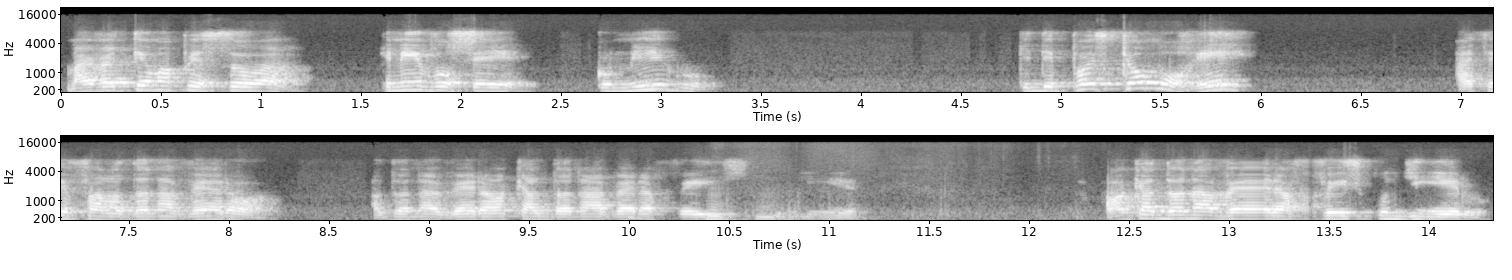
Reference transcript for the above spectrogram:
Mas vai ter uma pessoa que nem você comigo, que depois que eu morrer, aí você fala, dona Vera, ó, A dona Vera, olha o que a dona Vera fez com dinheiro. Olha o que a dona Vera fez com dinheiro.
